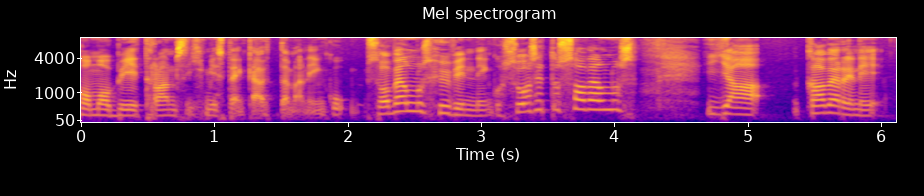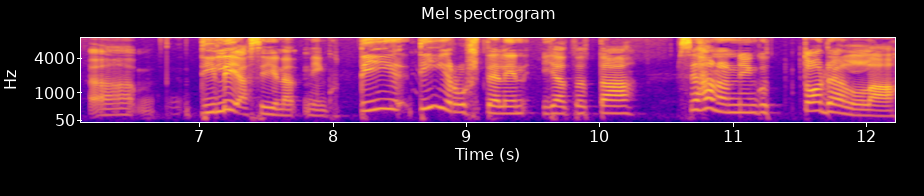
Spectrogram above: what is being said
homo, bi, transihmisten käyttämä niin kuin sovellus, hyvin niin kuin suosittu sovellus. Ja kaverini äh, tiliä siinä niin kuin tii, tiirustelin ja tota, sehän on niin kuin todella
